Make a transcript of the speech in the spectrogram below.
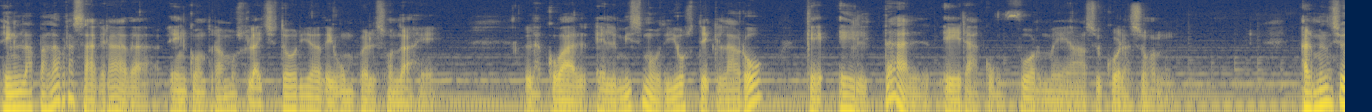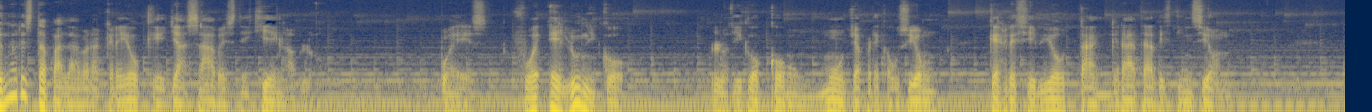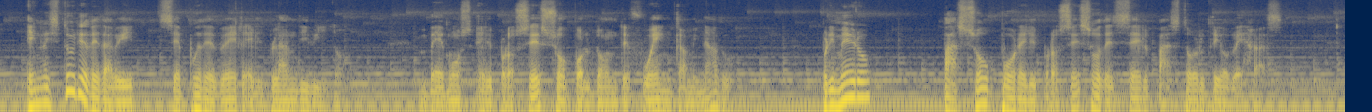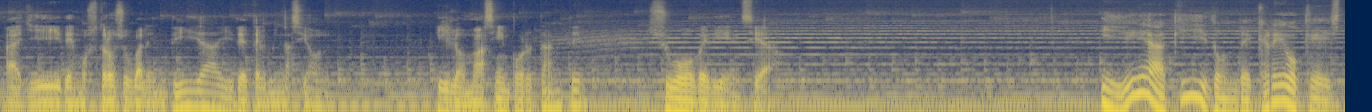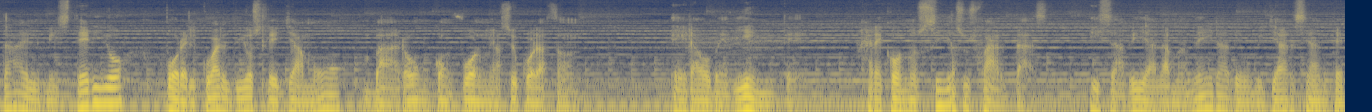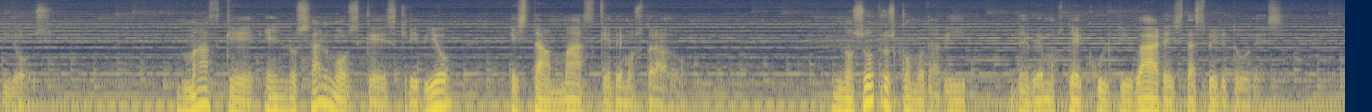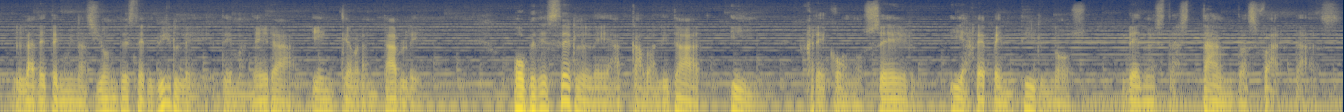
En la palabra sagrada encontramos la historia de un personaje, la cual el mismo Dios declaró que el tal era conforme a su corazón. Al mencionar esta palabra creo que ya sabes de quién hablo, pues fue el único, lo digo con mucha precaución, que recibió tan grata distinción. En la historia de David se puede ver el plan divino. Vemos el proceso por donde fue encaminado. Primero, pasó por el proceso de ser pastor de ovejas. Allí demostró su valentía y determinación. Y lo más importante, su obediencia. Y he aquí donde creo que está el misterio por el cual Dios le llamó varón conforme a su corazón. Era obediente, reconocía sus faltas y sabía la manera de humillarse ante Dios. Más que en los salmos que escribió, está más que demostrado. Nosotros como David debemos de cultivar estas virtudes. La determinación de servirle de manera inquebrantable obedecerle a cabalidad y reconocer y arrepentirnos de nuestras tantas faltas.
